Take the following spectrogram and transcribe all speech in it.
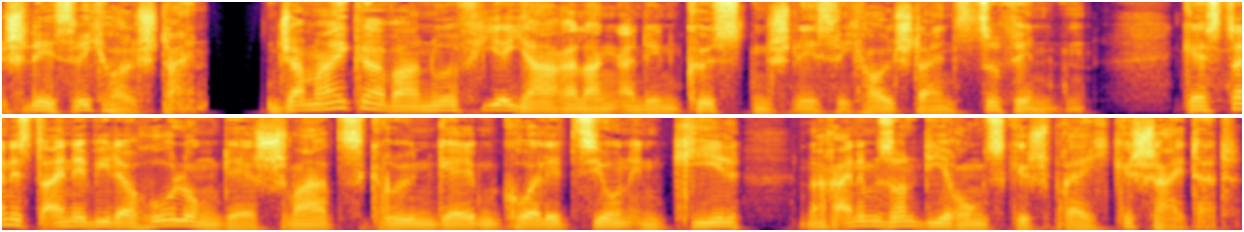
Schleswig-Holstein. Jamaika war nur vier Jahre lang an den Küsten Schleswig-Holsteins zu finden. Gestern ist eine Wiederholung der schwarz-grün-gelben Koalition in Kiel nach einem Sondierungsgespräch gescheitert.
